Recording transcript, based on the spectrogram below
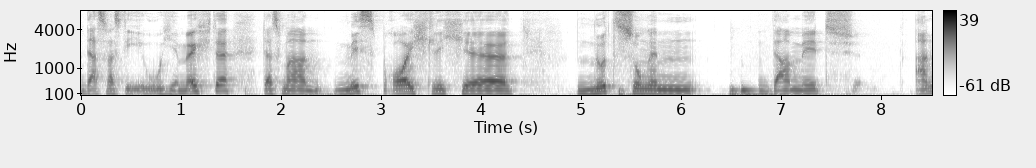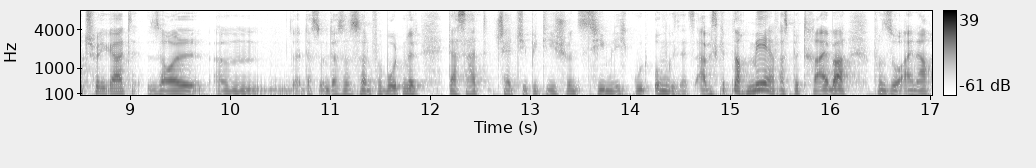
das, was die EU hier möchte, dass man missbräuchliche Nutzungen damit antriggert, soll, ähm, das, und dass das dann verboten wird, das hat ChatGPT schon ziemlich gut umgesetzt. Aber es gibt noch mehr, was Betreiber von so einer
